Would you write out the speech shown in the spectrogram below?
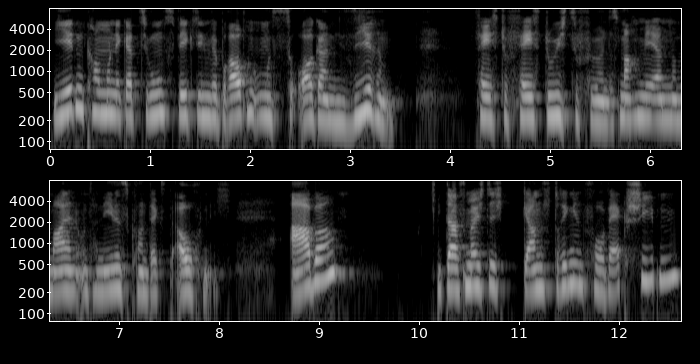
jeden Kommunikationsweg, den wir brauchen, um uns zu organisieren, face-to-face -face durchzuführen. Das machen wir im normalen Unternehmenskontext auch nicht. Aber das möchte ich ganz dringend vorwegschieben,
